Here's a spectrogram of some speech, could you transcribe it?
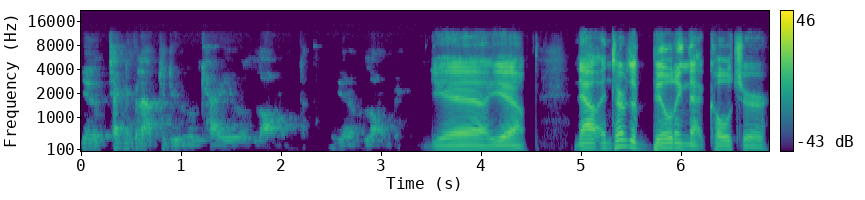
you know technical aptitude will carry you a long you know long way yeah yeah now in terms of building that culture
